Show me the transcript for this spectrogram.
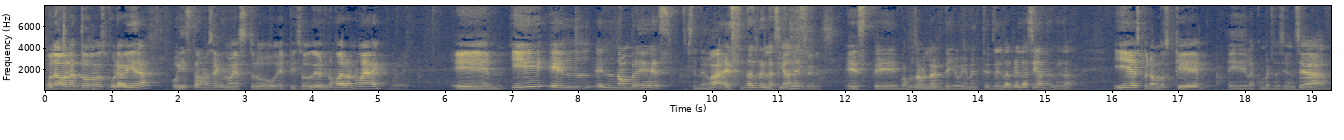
Hola, hola a todos, pura vida. Hoy estamos en nuestro episodio número 9. Eh, y el, el nombre es, se me va, es las relaciones. Este, vamos a hablar de, obviamente, de las relaciones, ¿verdad? Y esperamos que eh, la conversación sea,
